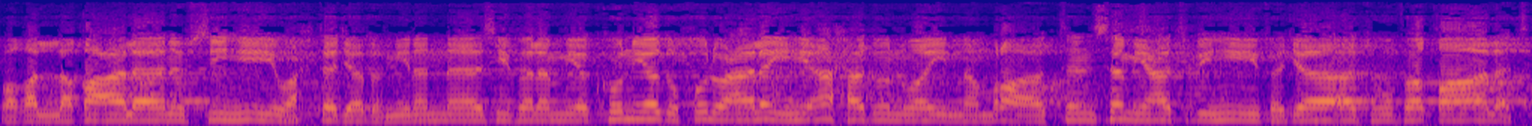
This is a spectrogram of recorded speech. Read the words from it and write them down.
وغلق على نفسه واحتجب من الناس فلم يكن يدخل عليه أحد وإن امرأة سمعت به فجاءته فقالت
